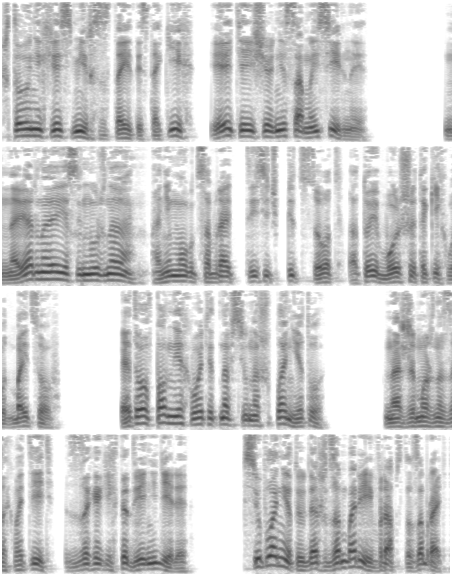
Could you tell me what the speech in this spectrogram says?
что у них весь мир состоит из таких, и эти еще не самые сильные. Наверное, если нужно, они могут собрать тысяч пятьсот, а то и больше таких вот бойцов. Этого вполне хватит на всю нашу планету. Нас же можно захватить за каких-то две недели. Всю планету и даже зомбарей в рабство забрать.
